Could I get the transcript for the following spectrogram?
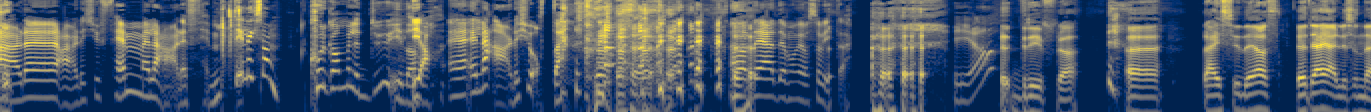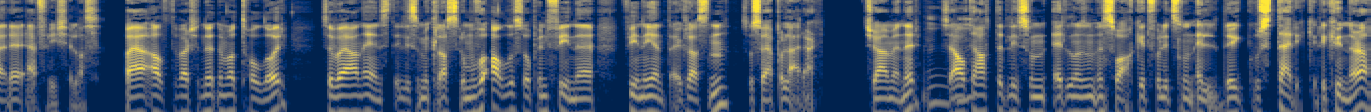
Er det, er det 25, eller er det 50, liksom? Hvor gammel er du, Ida? Ja, eh, Eller er det 28? ja, det, det må vi også vite. Ja. Dritbra. Uh, Reis i det, altså. Jeg er litt sånn der, jeg er frikjell, altså. Og jeg har alltid vært sånn, Når jeg var tolv år, så var jeg den eneste liksom, i klasserommet hvor alle så på den fine, fine jenta i klassen. Så så jeg på læreren. Så jeg mener? Så jeg har alltid hatt et, litt sånn, et, eller annet sånn- en svakhet for litt sånn eldre og sterkere kvinner. da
